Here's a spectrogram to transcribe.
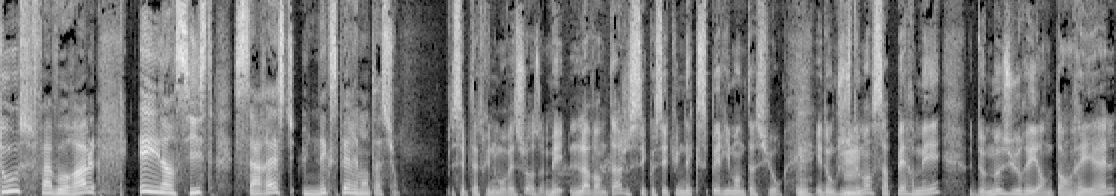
tous favorables et il insiste, ça reste une expérimentation c'est peut-être une mauvaise chose, mais l'avantage, c'est que c'est une expérimentation. Mmh. Et donc, justement, mmh. ça permet de mesurer en temps réel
